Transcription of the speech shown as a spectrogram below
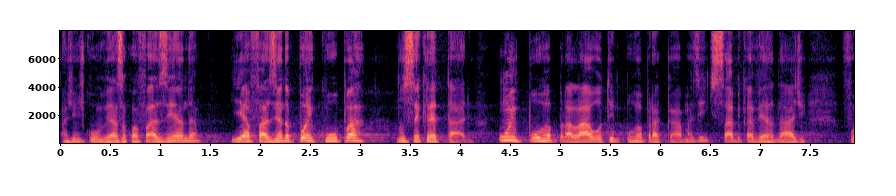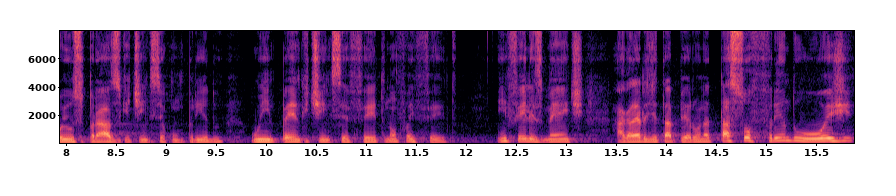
A gente conversa com a Fazenda e a Fazenda põe culpa no secretário. Um empurra para lá, o outro empurra para cá. Mas a gente sabe que a verdade foi os prazos que tinham que ser cumpridos, o empenho que tinha que ser feito, não foi feito. Infelizmente, a galera de Itaperuna está sofrendo hoje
